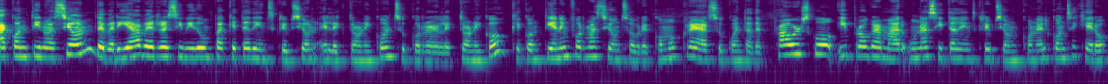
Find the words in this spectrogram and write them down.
A continuación, debería haber recibido un paquete de inscripción electrónico en su correo electrónico que contiene información sobre cómo crear su cuenta de Power School y programar una cita de inscripción con el consejero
